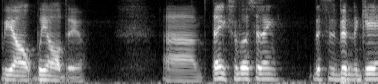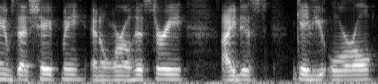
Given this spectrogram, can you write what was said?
We all we all do. Um, thanks for listening. This has been the games that shaped me in oral history. I just gave you oral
